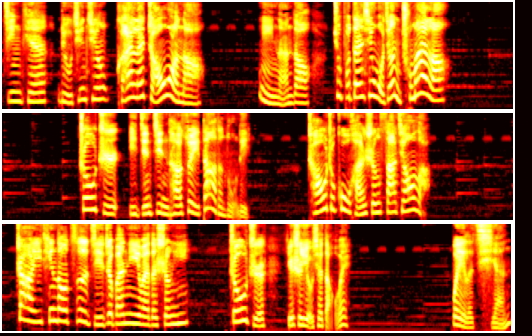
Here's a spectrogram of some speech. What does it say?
今天柳青青可还来找我了呢，你难道就不担心我将你出卖了？”周芷已经尽他最大的努力，朝着顾寒生撒娇了。乍一听到自己这般腻歪的声音，周芷也是有些倒胃。为了钱，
